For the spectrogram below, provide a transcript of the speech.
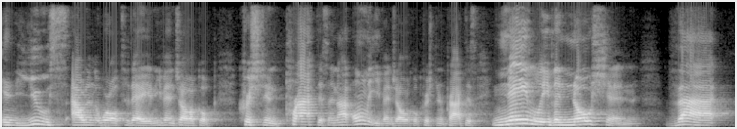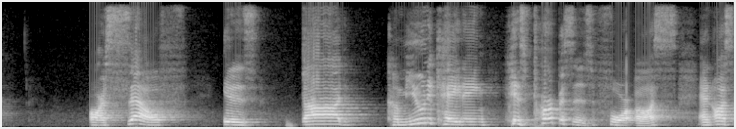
in use out in the world today in evangelical Christian practice, and not only evangelical Christian practice, namely the notion that our self is God communicating his purposes for us and us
